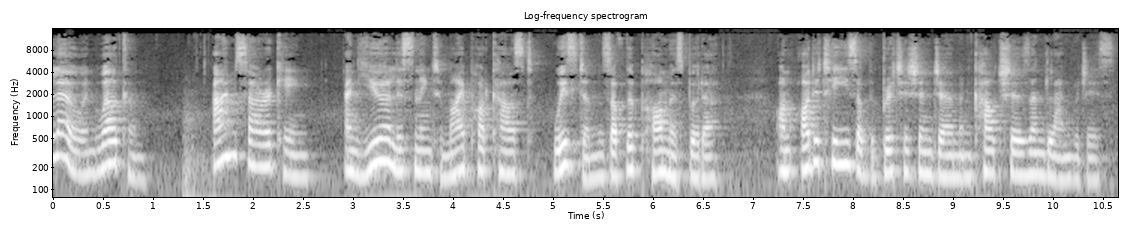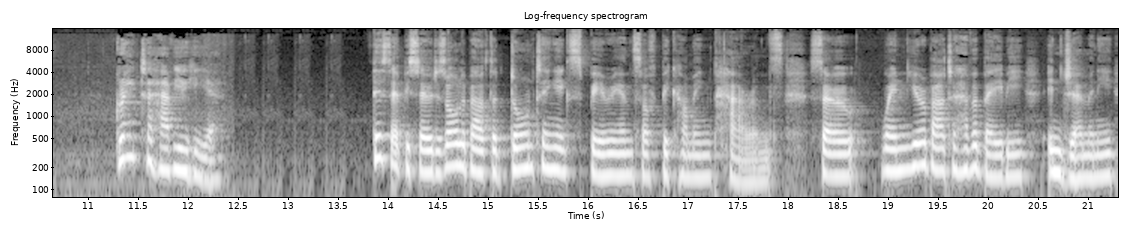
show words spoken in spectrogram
Hello and welcome. I'm Sarah King, and you are listening to my podcast, Wisdoms of the Pommes Buddha, on oddities of the British and German cultures and languages. Great to have you here. This episode is all about the daunting experience of becoming parents. So, when you're about to have a baby in Germany,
